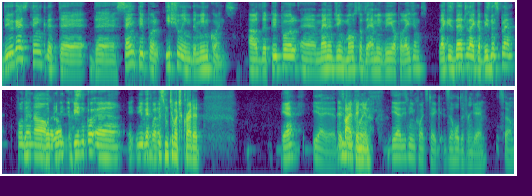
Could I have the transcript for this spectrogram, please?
Do you guys think that uh, the same people issuing the meme coins are the people uh, managing most of the MEV operations? Like, is that like a business plan for them? No. Business co- uh, you get what? Gives them too much credit. Yeah. Yeah, yeah. In my opinion. Coins, yeah, these meme coins take it's a whole different game. So,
